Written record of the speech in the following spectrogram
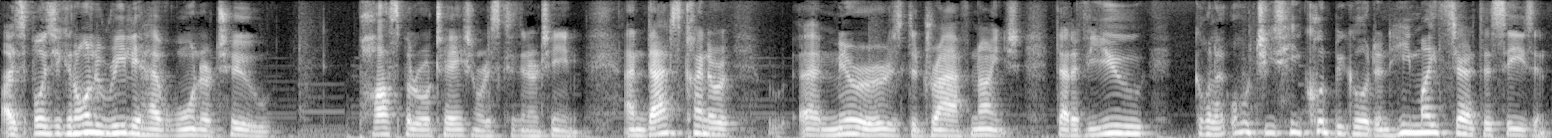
I suppose you can only really have one or two possible rotation risks in your team, and that's kind of uh, mirrors the draft night. That if you go like, oh geez, he could be good, and he might start this season,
